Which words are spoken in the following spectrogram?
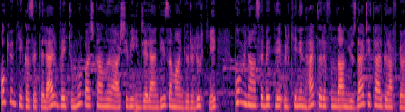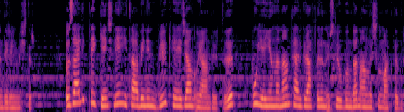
O günkü gazeteler ve Cumhurbaşkanlığı arşivi incelendiği zaman görülür ki bu münasebetle ülkenin her tarafından yüzlerce telgraf gönderilmiştir. Özellikle gençliğe hitabenin büyük heyecan uyandırdığı bu yayınlanan telgrafların üslubundan anlaşılmaktadır.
